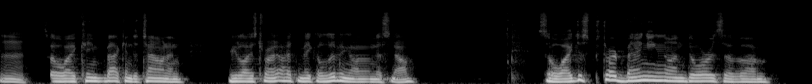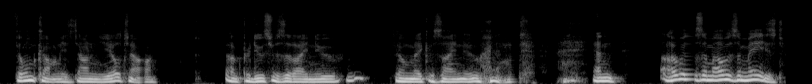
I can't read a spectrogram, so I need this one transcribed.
Mm. So I came back into town and realized right, I had to make a living on this now. So I just started banging on doors of um, film companies down in Yaletown, um, producers that I knew, filmmakers I knew, and and I was I was amazed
